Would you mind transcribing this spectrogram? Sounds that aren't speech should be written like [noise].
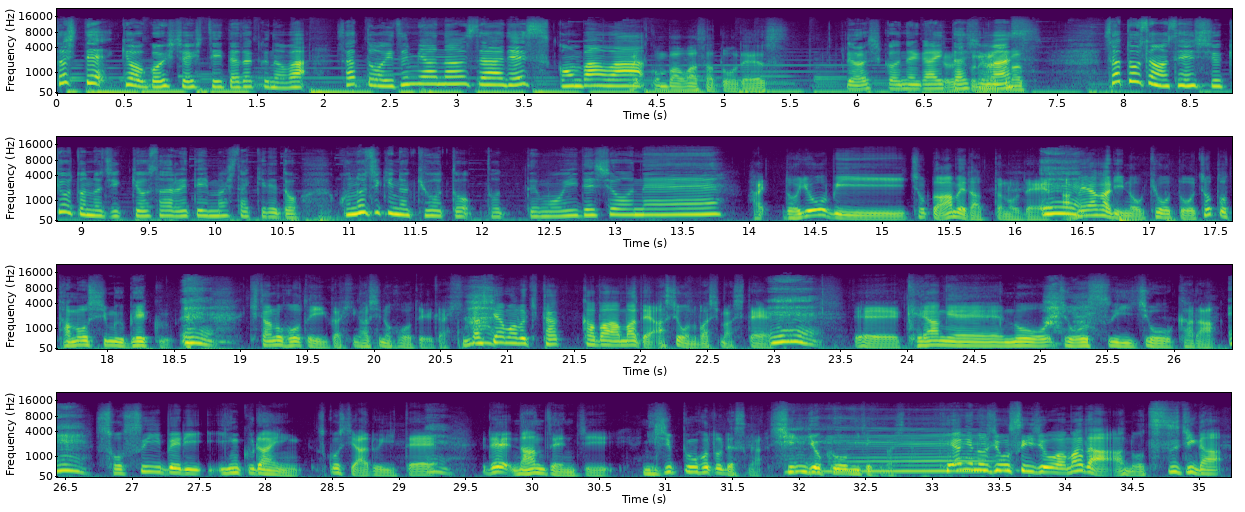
そして今日ご一緒していただくのは佐藤泉アナウンサーです。こんばんは、はい、こんばんは佐藤です。よろしくお願いいたします佐藤さんは先週京都の実況されていましたけれどこの時期の京都とってもいいでしょうね。はい。土曜日ちょっと雨だったので、えー、雨上がりの京都をちょっと楽しむべく、えー、北の方というか東の方というか東山の北側まで足を伸ばしまして、はい、えー、えー、毛上の浄水場から、え疎水ベリインクライン少し歩いて、で南禅寺20分ほどですが新緑を見てきました。毛上の浄水場はまだあのツツジが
